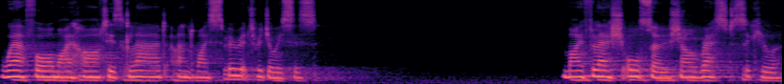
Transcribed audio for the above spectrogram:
Wherefore my heart is glad and my spirit rejoices. My flesh also shall rest secure.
